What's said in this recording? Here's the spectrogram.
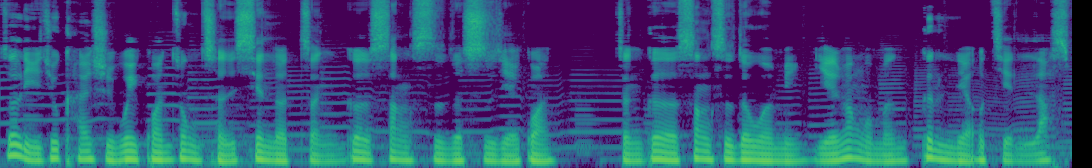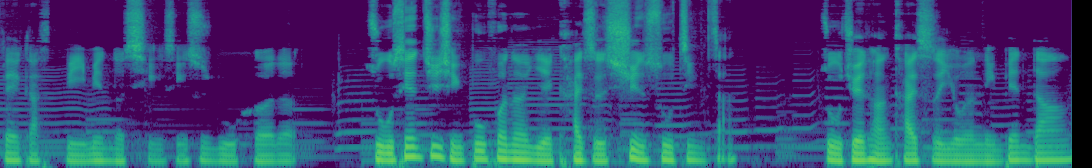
这里就开始为观众呈现了整个丧尸的世界观，整个丧尸的文明，也让我们更了解拉斯维加斯里面的情形是如何的。主线剧情部分呢，也开始迅速进展，主角团开始有人领便当，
